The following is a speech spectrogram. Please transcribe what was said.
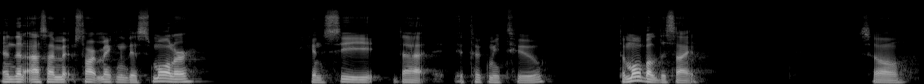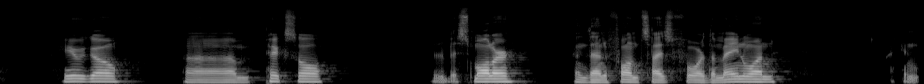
And then as I start making this smaller, you can see that it took me to the mobile design. So here we go. Um, pixel, a little bit smaller. And then font size for the main one I can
